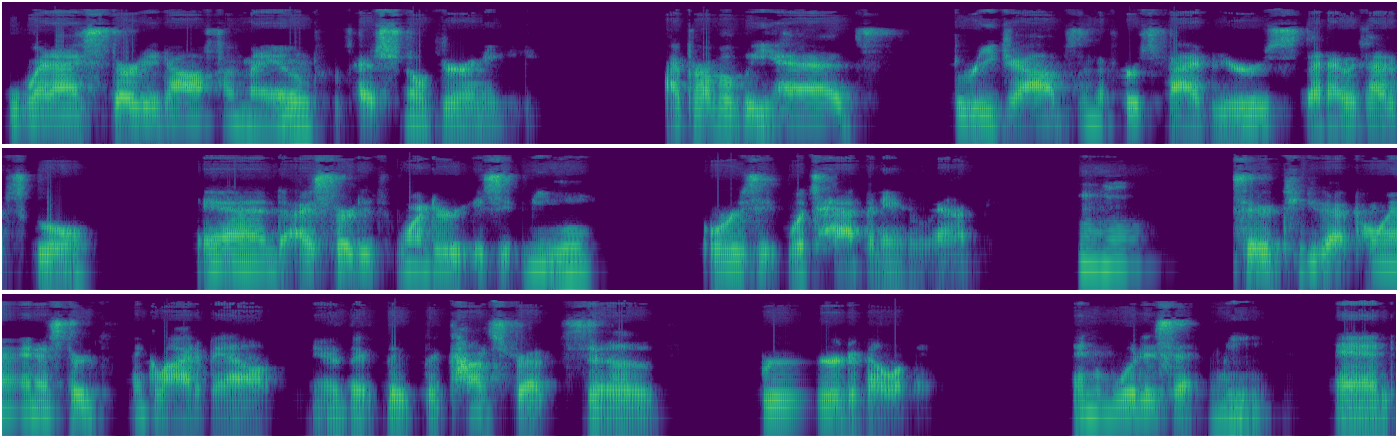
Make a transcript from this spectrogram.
when I started off on my own professional journey, I probably had three jobs in the first five years that I was out of school. And I started to wonder, is it me or is it what's happening around me? Mm-hmm. So to that point, I started to think a lot about, you know, the, the, the constructs of career development and what does that mean? And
